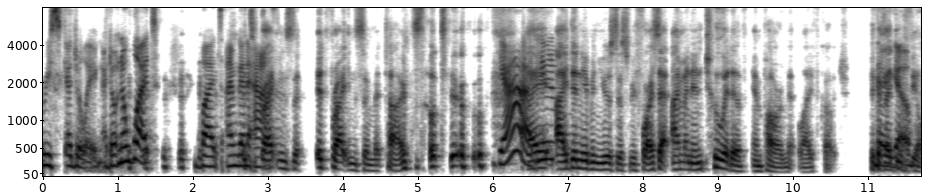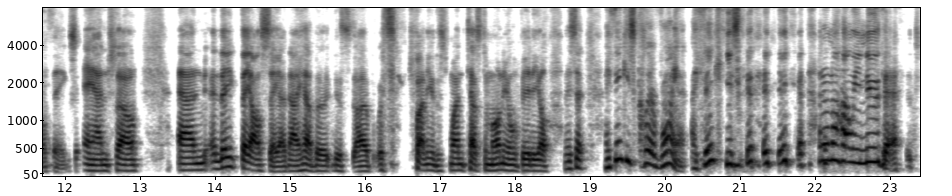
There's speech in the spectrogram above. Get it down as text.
rescheduling. I don't know what, but I'm going to ask. Frightens, it frightens them at times, though, too. Yeah. I, you know, I didn't even use this before. I said I'm an intuitive empowerment life coach because I do go. feel things, and so, and and they they all say, and I have a this uh, was funny this one testimonial video. They said, I think he's clairvoyant. I think he's. I, think, I don't know how he knew that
